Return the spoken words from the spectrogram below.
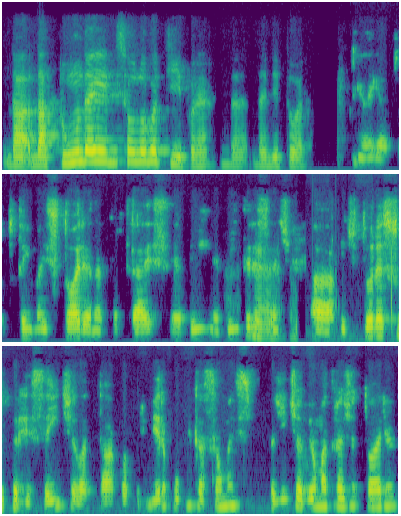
da, da Tunda e de seu logotipo, né, da, da editora é legal, tudo tem uma história né, por trás, é bem, é bem interessante. É. A editora é super recente, ela está com a primeira publicação, mas a gente já vê uma trajetória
